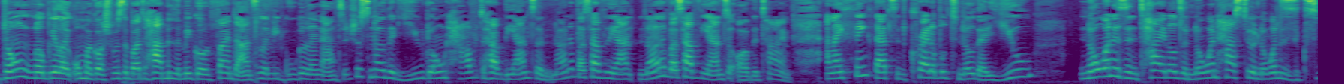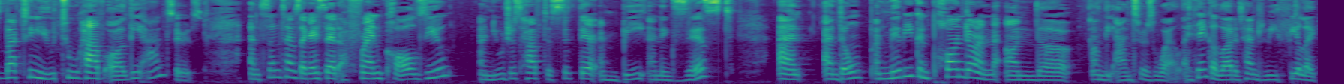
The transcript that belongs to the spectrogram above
Don't know be like oh my gosh what's about to happen? Let me go and find the answer. Let me google an answer. Just know that you don't have to have the answer. None of us have the an- none of us have the answer all the time. And i think that's incredible to know that you no one is entitled or no one has to or no one is expecting you to have all the answers. And sometimes like i said a friend calls you and you just have to sit there and be and exist and and don't and maybe you can ponder on on the on the answer as well. I think a lot of times we feel like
